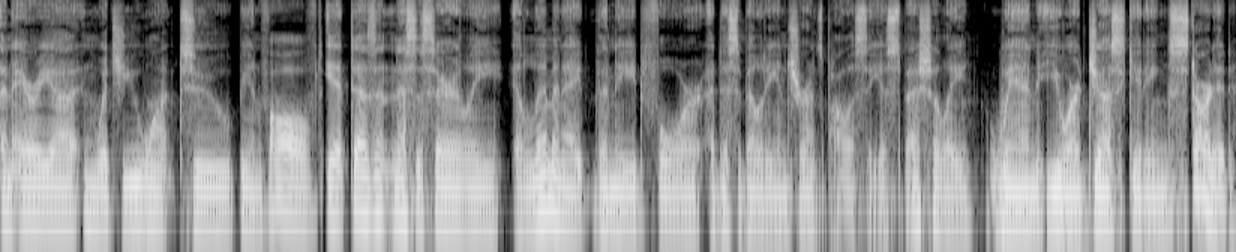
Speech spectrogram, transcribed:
an area in which you want to be involved, it doesn't necessarily eliminate the need for a disability insurance policy, especially when you are just getting started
